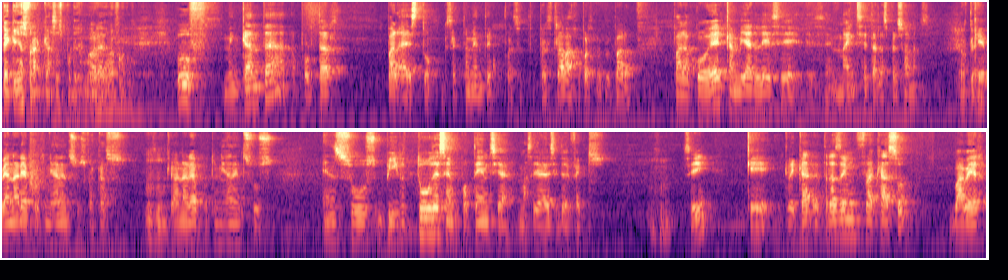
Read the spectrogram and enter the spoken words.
pequeños fracasos, por decirlo de alguna forma? Uf, me encanta aportar para esto, exactamente, por eso, por eso trabajo, por eso me preparo, para poder cambiarle ese, ese mindset a las personas, que vean área de oportunidad en sus fracasos, Que vean área de oportunidad en sus, en sus virtudes en potencia, más allá de decir defectos, ¿sí? Que detrás de un fracaso va a haber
